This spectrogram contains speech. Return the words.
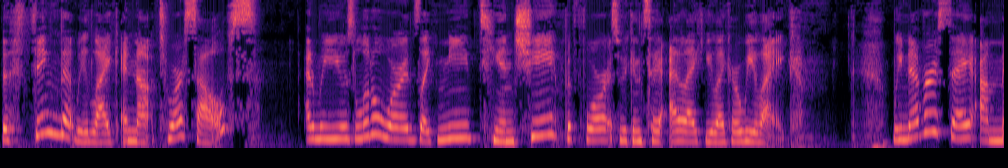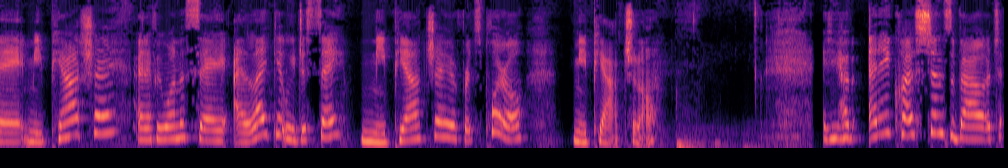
the thing that we like and not to ourselves. And we use little words like me, ti, and chi before so we can say I like, you like, or we like. We never say a me mi piace, and if we want to say I like it, we just say mi piace, or if it's plural, mi piacciono. If you have any questions about uh,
